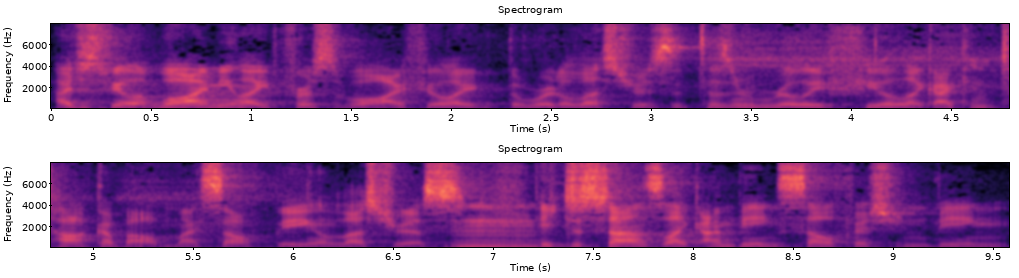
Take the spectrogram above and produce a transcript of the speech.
I just feel well. I mean, like first of all, I feel like the word illustrious. It doesn't really feel like I can talk about myself being illustrious. Mm. It just sounds like I'm being selfish and being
